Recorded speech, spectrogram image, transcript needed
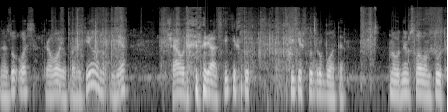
внизу ось травою переділено і є ще один ряд. Скільки ж тут, скільки ж тут роботи. Ну, одним словом, тут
